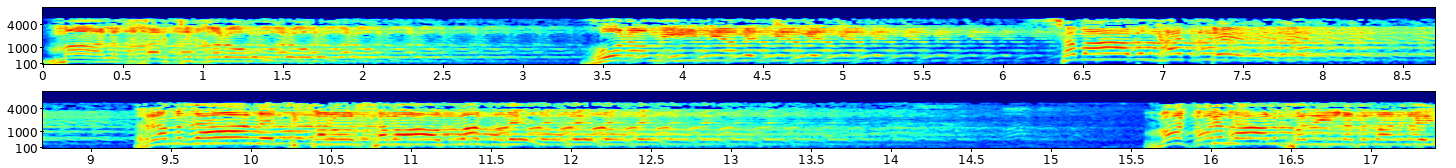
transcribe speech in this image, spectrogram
مال خرچ کرو۔ ہورا مہینے سباب گھٹ رمضان کرو سباب وقت نال فضیلت بن گئی۔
